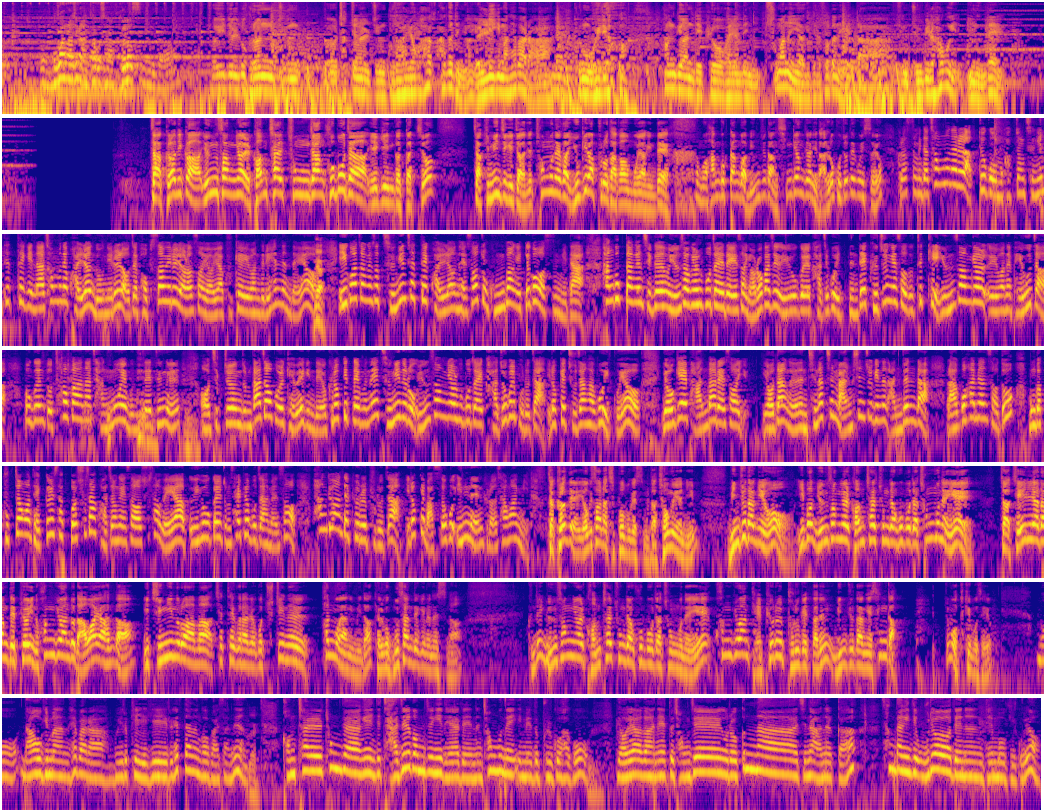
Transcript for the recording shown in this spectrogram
뭐 무관하지는 않다고 생각합니다. 그렇습니다. 저희들도 그런 지금 어, 작전을 지금 구사하려고 하, 거든요 열리기만 해봐라. 그럼 오히려 황교안 대표 관련된 이- 수많은 이야기들을 쏟아내겠다. 지금 준비를 하고 있- 있는데 자, 그러니까 윤석열 검찰총장 후보자 얘기인 것 같죠? 자, 김민지 기자, 이제 청문회가 6일 앞으로 다가온 모양인데, 하, 뭐 한국당과 민주당 신경전이 날로 고조되고 있어요. 그렇습니다. 청문회를 앞두고 뭐 각종 증인 채택이나 청문회 관련 논의를 어제 법사위를 열어서 여야 국회의원들이 했는데요. 네. 이 과정에서 증인 채택 관련해서 좀 공방이 뜨거웠습니다. 한국당은 지금 윤석열 후보자에 대해서 여러 가지 의혹을 가지고 있는데 그 중에서도 특히 윤석열 의원의 배우자 혹은 또 처가나 장모의 문제 등을 어, 집중 좀 따져볼 계획인데요. 그렇기 때문에 증인으로 윤석열 후보자의 가족을 부르자 이렇게 주장하고 있고요. 여기에 반발해서 여당은 지나친 망신 주기는 안 된다라고 하면서도 뭔가 국정원 댓글 사건 수사 과정에서 수사 외압 의혹을 좀 살펴보자 하면서 황교안 대표를 부르자 이렇게 맞서고 있는 그런 상황입니다. 자, 그런데 여기서 하나 짚어보겠습니다. 정 의원님. 민주당이요, 이번 윤석열 검찰총장 후보자 청문회에 자, 제1야당 대표인 황교안도 나와야 한다. 이 증인으로 아마 채택을 하려고 추진을 한 모양입니다. 결국 무산되기는 했으나. 근데 윤석열 검찰총장 후보자 청문회에 황교안 대표를 부르겠다는 민주당의 생각. 좀 어떻게 보세요? 뭐 나오기만 해봐라 뭐 이렇게 얘기를 했다는 거 봐서는 네. 검찰총장의 이제 자질 검증이 돼야 되는 청문회임에도 불구하고 여야 간에 또 정쟁으로 끝나지는 않을까 상당히 이제 우려되는 대목이고요.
